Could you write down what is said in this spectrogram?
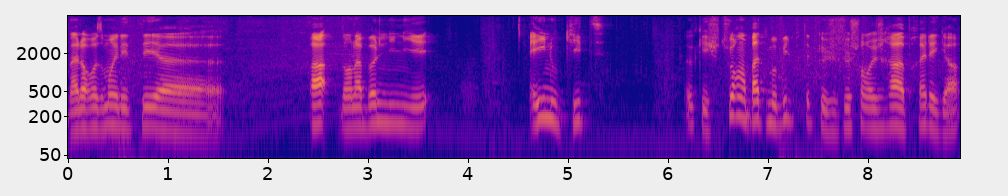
Malheureusement, il était euh, pas dans la bonne lignée. Et il nous quitte. Ok, je suis toujours en mobile. Peut-être que je, je changerai après, les gars.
